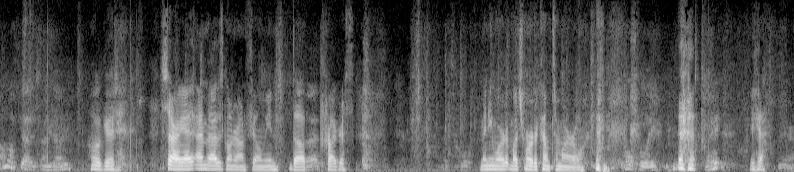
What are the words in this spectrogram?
almost got it undone. Oh, good. Sorry, I, I'm, I was going around filming the That's progress. That's cool. Many more, much more to come tomorrow. Hopefully. right? Yeah. There.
